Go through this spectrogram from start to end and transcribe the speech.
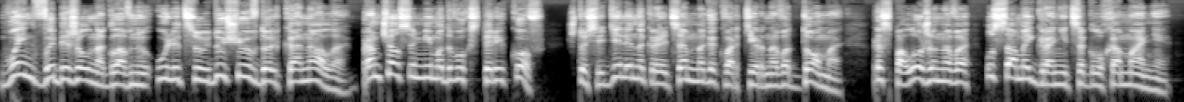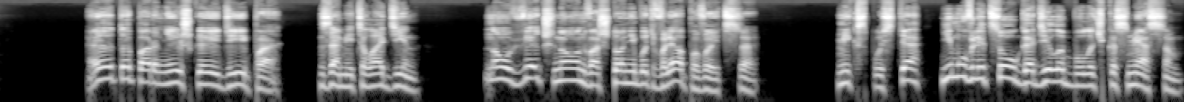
Уэйн выбежал на главную улицу, идущую вдоль канала, промчался мимо двух стариков, что сидели на крыльце многоквартирного дома, расположенного у самой границы глухомани. «Это парнишка Эдипа», — заметил один. «Но вечно он во что-нибудь вляпывается». Миг спустя ему в лицо угодила булочка с мясом.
